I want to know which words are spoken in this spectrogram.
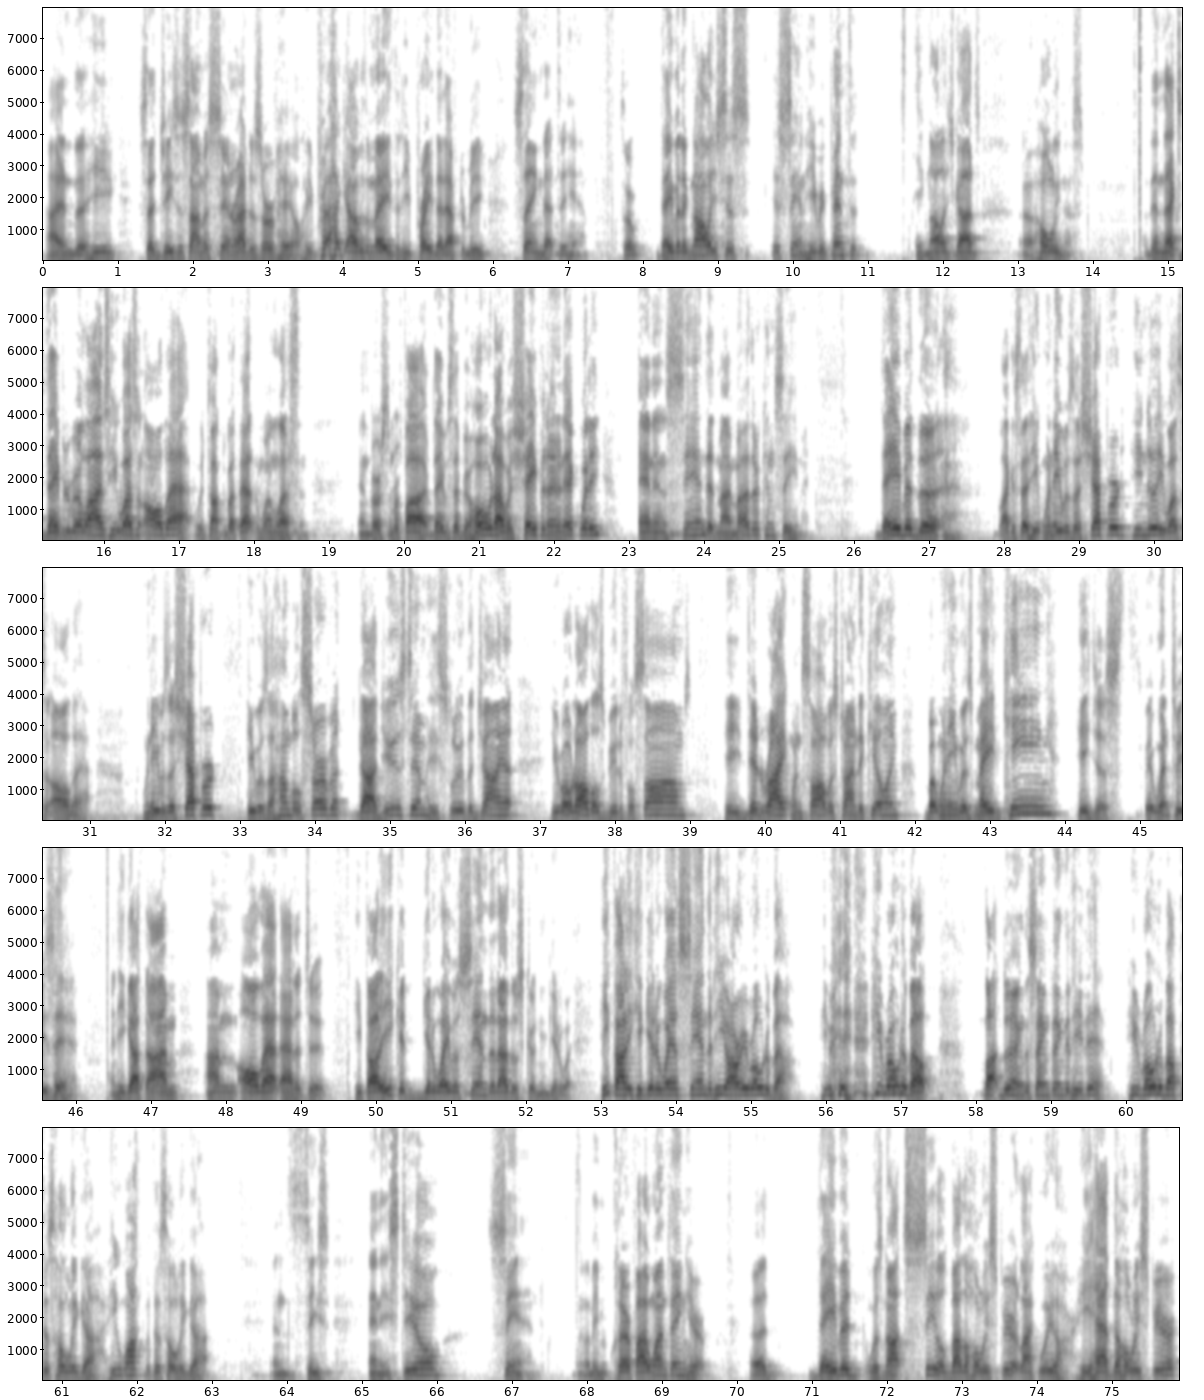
And uh, he said, Jesus, I'm a sinner. I deserve hell. He, I was amazed that he prayed that after me saying that to him. So David acknowledged his, his sin. He repented. He acknowledged God's uh, holiness. Then next, David realized he wasn't all that. We talked about that in one lesson. In verse number five, David said, Behold, I was shapen in iniquity, and in sin did my mother conceive me. David, the, like I said, he, when he was a shepherd, he knew he wasn't all that. When he was a shepherd, he was a humble servant. God used him. He slew the giant. He wrote all those beautiful psalms. He did right when Saul was trying to kill him, but when he was made king, he just it went to his head. And he got the I'm I'm all that attitude. He thought he could get away with sin that others couldn't get away. He thought he could get away with sin that he already wrote about. He, he wrote about not doing the same thing that he did. He wrote about this holy God. He walked with this holy God. And, see, and he still sinned. Let me clarify one thing here. Uh, David was not sealed by the Holy Spirit like we are. He had the Holy Spirit,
